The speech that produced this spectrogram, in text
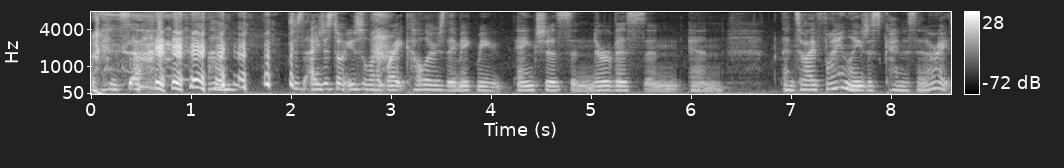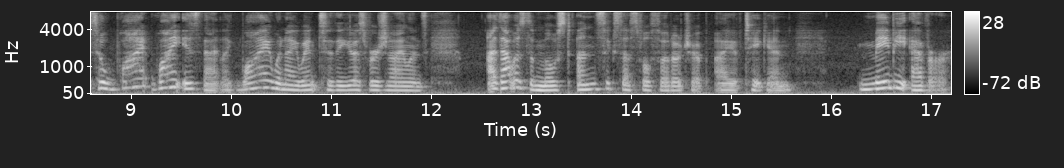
And so, um, just I just don't use a lot of bright colors. They make me anxious and nervous, and and and so I finally just kind of said, all right, so why why is that? Like, why when I went to the U.S. Virgin Islands, I, that was the most unsuccessful photo trip I have taken, maybe ever.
